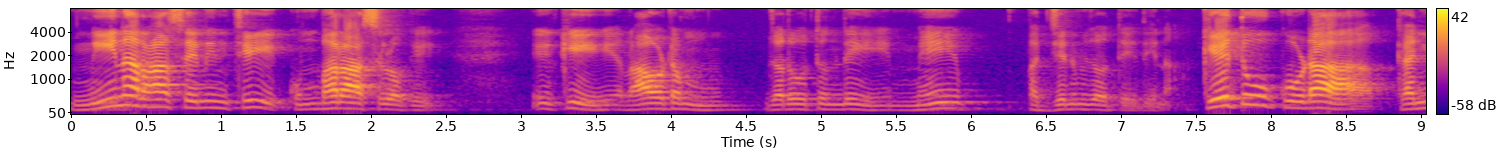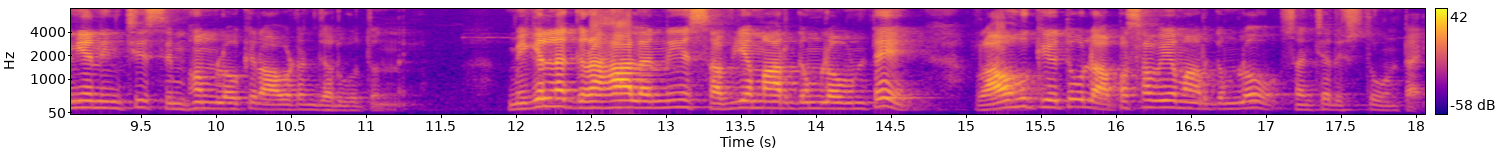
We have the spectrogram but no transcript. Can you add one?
మీన రాశి నుంచి కుంభరాశిలోకి కి రావటం జరుగుతుంది మే పద్దెనిమిదవ తేదీన. కేతువు కూడా కన్య నుంచి సింహంలోకి రావటం జరుగుతుంది. మిగిలిన గ్రహాలన్నీ సవ్య మార్గంలో ఉంటే రాహుకేతువులు అపసవ్య మార్గంలో సంచరిస్తూ ఉంటాయి.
